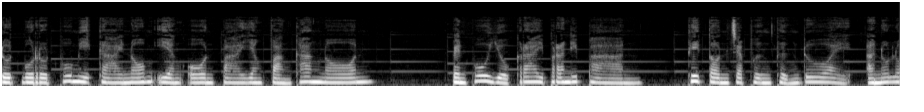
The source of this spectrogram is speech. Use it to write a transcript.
ดุดบุรุษผู้มีกายโน้มเอียงโอนไปยังฝั่งข้างโน้น เป็นผู้อยู่ใกล้พระนิพพาน ที่ตนจะพึงถึงด้วยอนุโล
